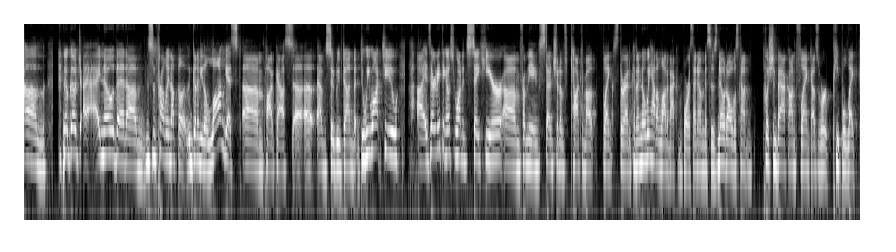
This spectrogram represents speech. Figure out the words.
Um, no, Gojj, I, I know that um, this is probably not going to be the longest um, podcast uh, uh, episode we've done, but do we want to? Uh, is there anything else you wanted to say here um, from the extension of talking about Blank's thread? Because I know we had a lot of back and forth. I know Mrs. Nodal was kind of pushing back on Flanked, as were people like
